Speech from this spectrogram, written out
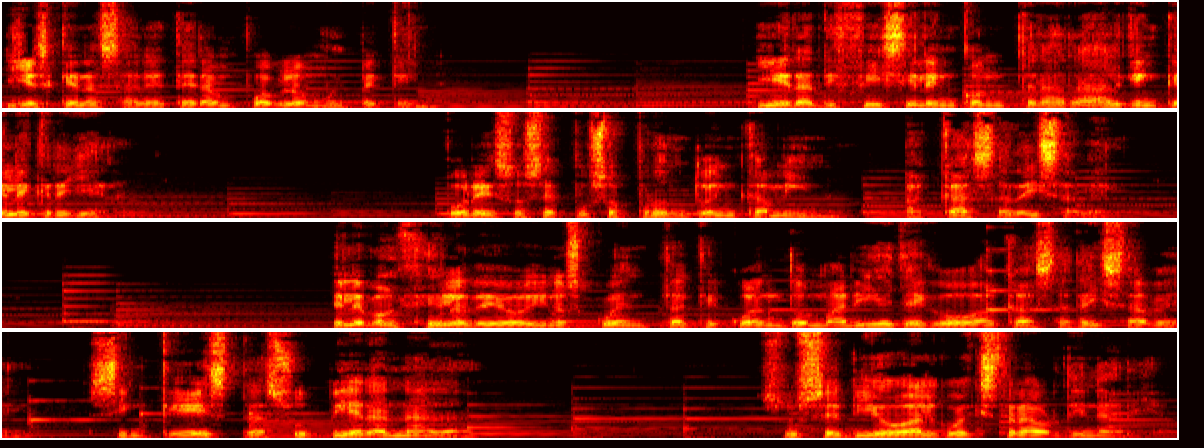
Y es que Nazaret era un pueblo muy pequeño, y era difícil encontrar a alguien que le creyera. Por eso se puso pronto en camino a casa de Isabel. El Evangelio de hoy nos cuenta que cuando María llegó a casa de Isabel, sin que ésta supiera nada, sucedió algo extraordinario.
